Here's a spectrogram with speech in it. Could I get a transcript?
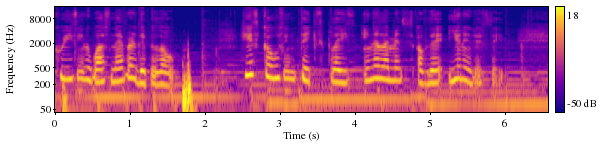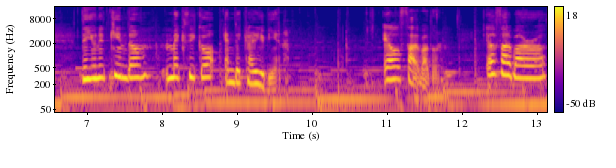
cuisine was never developed. His cuisine takes place in elements of the United States, the United Kingdom, Mexico, and the Caribbean. El Salvador. El Salvador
